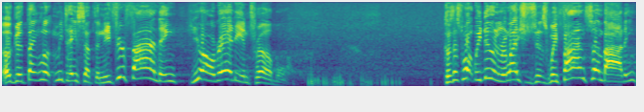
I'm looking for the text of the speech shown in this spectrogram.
a good thing. Look, let me tell you something. If you're finding, you're already in trouble. Because that's what we do in relationships. We find somebody,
